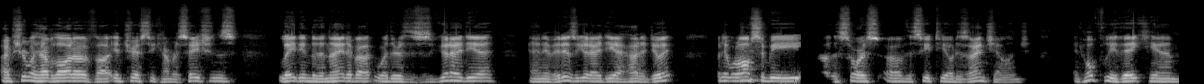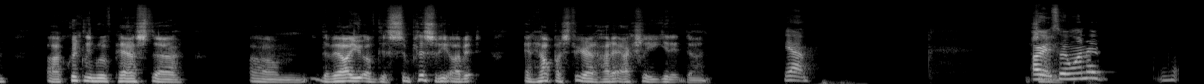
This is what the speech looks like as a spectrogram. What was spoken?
I'm sure we'll have a lot of uh, interesting conversations late into the night about whether this is a good idea and if it is a good idea, how to do it. But it will also be uh, the source of the CTO Design Challenge, and hopefully they can uh, quickly move past the um, the value of the simplicity of it and help us figure out how to actually get it done. Yeah. All right, so I want to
